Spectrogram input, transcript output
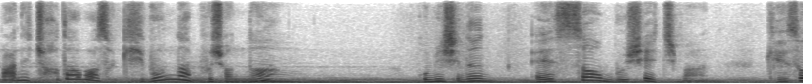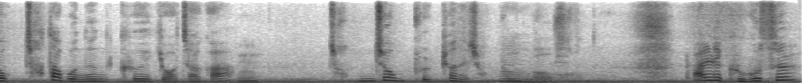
많이 쳐다봐서 기분 나쁘셨나? 보민 씨는 애써 무시했지만 계속 쳐다보는 그 여자가 음. 점점 불편해졌고 음. 어. 빨리 그곳을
